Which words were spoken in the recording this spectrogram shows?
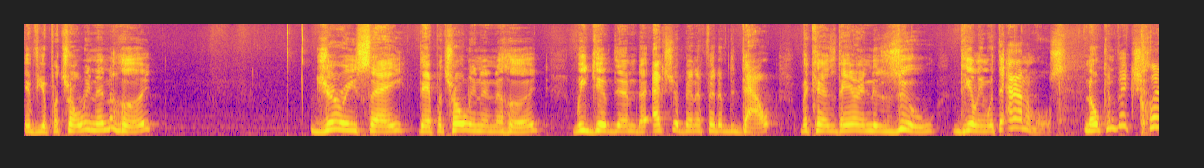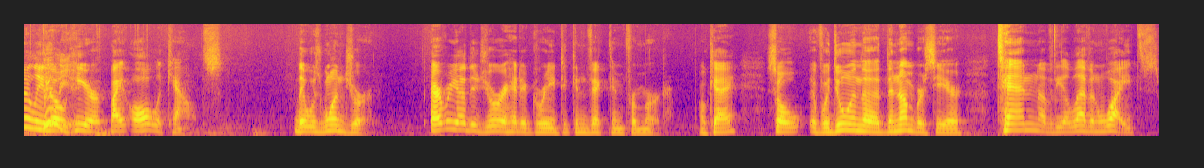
if you're patrolling in the hood, juries say they're patrolling in the hood. We give them the extra benefit of the doubt because they're in the zoo dealing with the animals. No conviction. Clearly, though, here, by all accounts, there was one juror. Every other juror had agreed to convict him for murder. Okay? So if we're doing the, the numbers here, 10 of the 11 whites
